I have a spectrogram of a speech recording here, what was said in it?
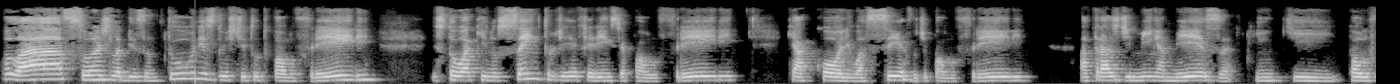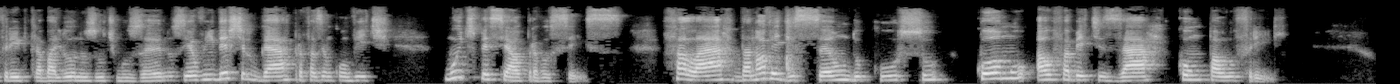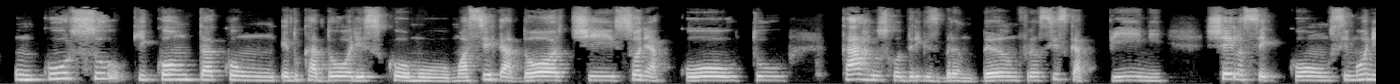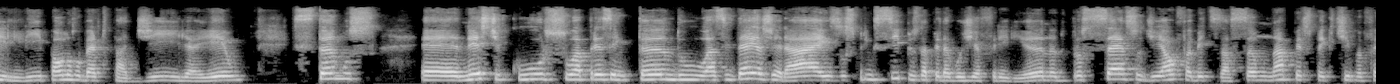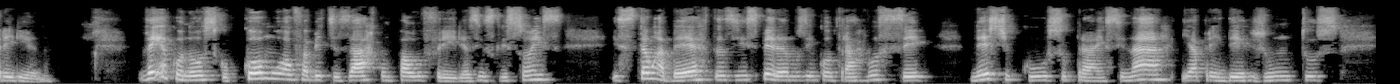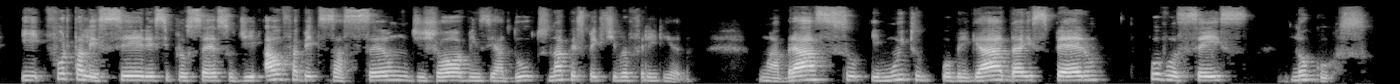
Olá, sou Ângela Bizantunes, do Instituto Paulo Freire. Estou aqui no Centro de Referência Paulo Freire, que acolhe o acervo de Paulo Freire. Atrás de mim, a mesa em que Paulo Freire trabalhou nos últimos anos. Eu vim deste lugar para fazer um convite muito especial para vocês. Falar da nova edição do curso Como Alfabetizar com Paulo Freire um curso que conta com educadores como Moacir Gadotti, Sônia Couto, Carlos Rodrigues Brandão, Francisca Pini, Sheila Secon, Simone Li, Paulo Roberto Padilha, eu. Estamos é, neste curso apresentando as ideias gerais, os princípios da pedagogia freiriana, do processo de alfabetização na perspectiva freiriana. Venha conosco como alfabetizar com Paulo Freire. As inscrições estão abertas e esperamos encontrar você neste curso para ensinar e aprender juntos e fortalecer esse processo de alfabetização de jovens e adultos na perspectiva freiriana. Um abraço e muito obrigada. Espero por vocês no curso.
